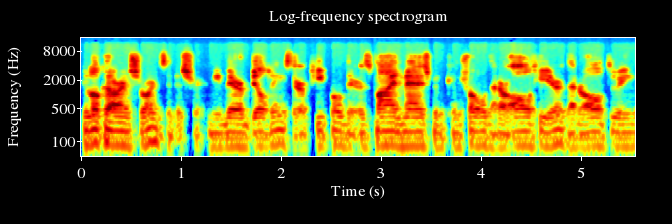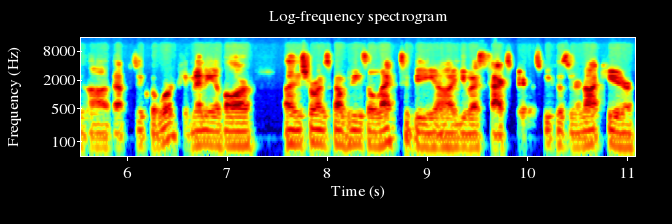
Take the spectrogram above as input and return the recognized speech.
You look at our insurance industry. I mean, there are buildings, there are people, there's mine management control that are all here, that are all doing uh, that particular work. And many of our insurance companies elect to be uh, U.S. taxpayers because they're not here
